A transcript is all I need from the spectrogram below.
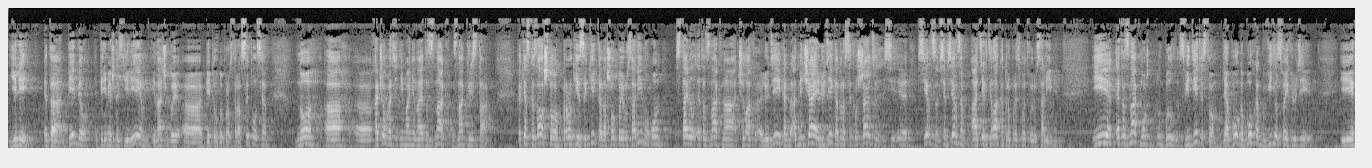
елей. Это пепел, перемешанный с елеем, иначе бы э, пепел бы просто рассыпался. Но э, э, хочу обратить внимание на этот знак, знак креста. Как я сказал, что пророк Иезекииль, когда шел по Иерусалиму, он ставил этот знак на челах людей, как бы отмечая людей, которые сокрушаются э, сердцем, всем сердцем о тех делах, которые происходят в Иерусалиме. И этот знак может, ну, был свидетельством для Бога. Бог как бы видел своих людей. И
